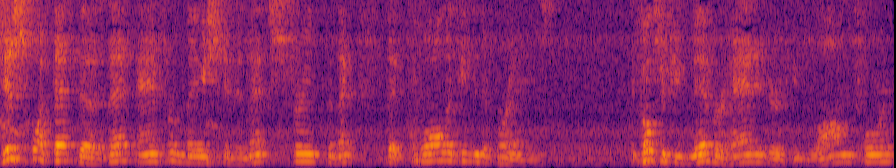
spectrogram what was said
just what that does, that affirmation and that strength and that, that quality that it brings. And folks, if you've never had it or if you've longed for it,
